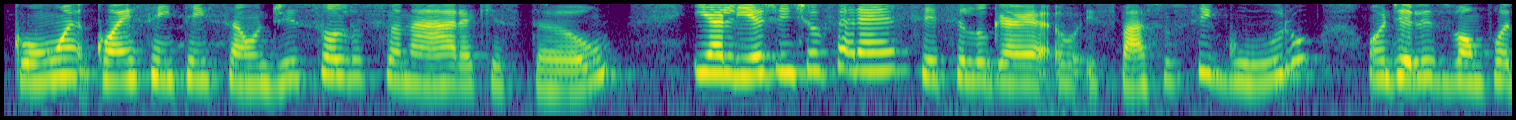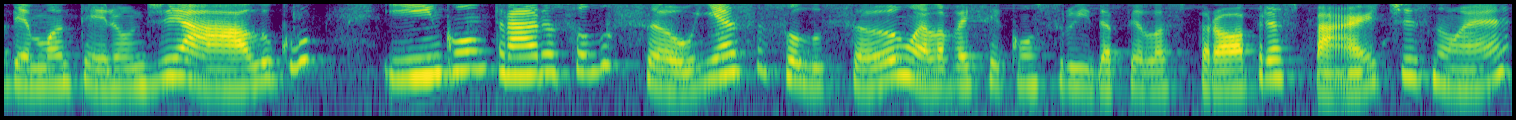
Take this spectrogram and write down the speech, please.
com, a- com essa intenção de solucionar a questão. E ali a gente oferece esse lugar, espaço seguro, onde eles vão poder manter um diálogo e encontrar a solução. E essa solução, ela vai ser construída pelas próprias partes, não é?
